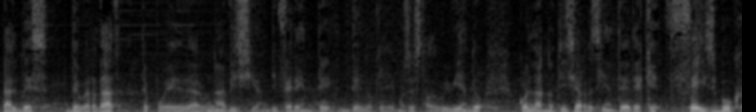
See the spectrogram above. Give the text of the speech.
tal vez de verdad te puede dar una visión diferente de lo que hemos estado viviendo con la noticia reciente de que Facebook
